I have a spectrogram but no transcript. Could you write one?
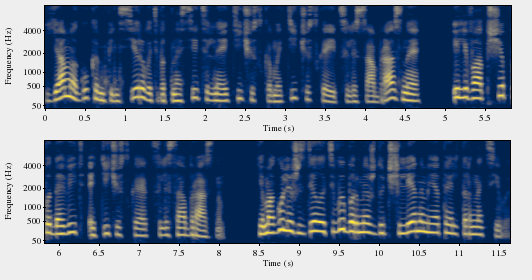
я могу компенсировать в относительно этическом этическое и целесообразное или вообще подавить этическое целесообразным. Я могу лишь сделать выбор между членами этой альтернативы.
